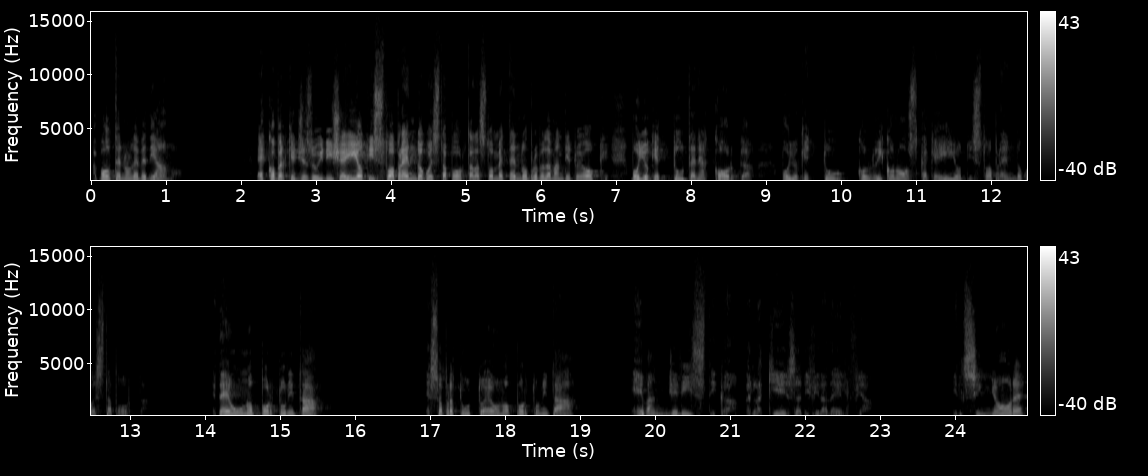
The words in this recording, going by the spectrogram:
A volte non le vediamo. Ecco perché Gesù gli dice, io ti sto aprendo questa porta, la sto mettendo proprio davanti ai tuoi occhi, voglio che tu te ne accorga, voglio che tu riconosca che io ti sto aprendo questa porta. Ed è un'opportunità e soprattutto è un'opportunità evangelistica per la Chiesa di Filadelfia. Il Signore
